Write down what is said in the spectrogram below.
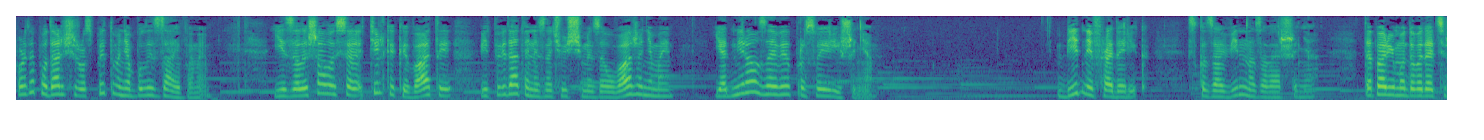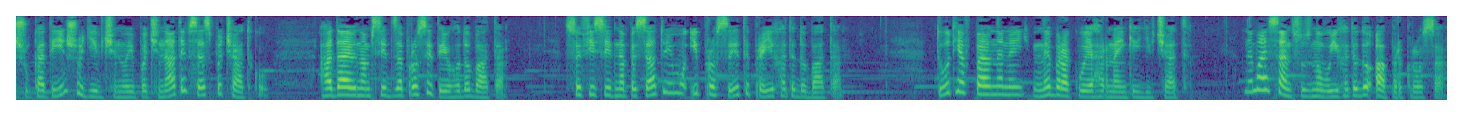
проте подальші розпитування були зайвими. Їй залишалося тільки кивати, відповідати незначущими зауваженнями, і адмірал заявив про своє рішення. Бідний Фредерік, сказав він на завершення. Тепер йому доведеться шукати іншу дівчину і починати все спочатку. Гадаю, нам слід запросити його до бата. Софі слід написати йому і просити приїхати до бата. Тут, я впевнений, не бракує гарненьких дівчат. Немає сенсу знову їхати до Аперкроса.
